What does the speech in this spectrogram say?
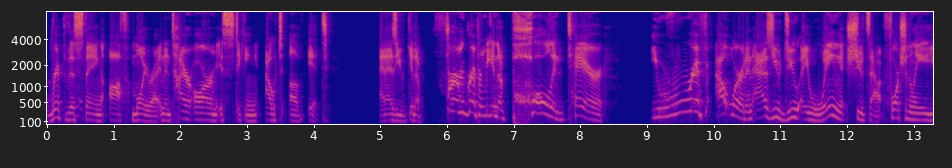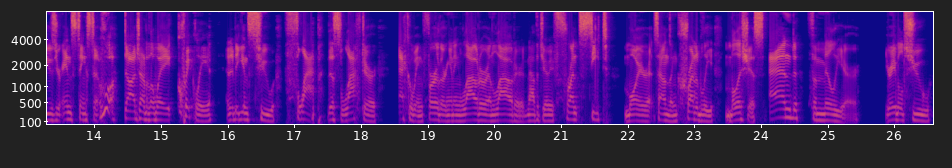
rip this thing off Moira, an entire arm is sticking out of it. And as you get a firm grip and begin to pull and tear, you rip outward, and as you do, a wing shoots out. Fortunately, you use your instincts to dodge out of the way quickly, and it begins to flap. This laughter echoing further getting louder and louder. Now that you have a front seat, Moira, it sounds incredibly malicious and familiar. You're able to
